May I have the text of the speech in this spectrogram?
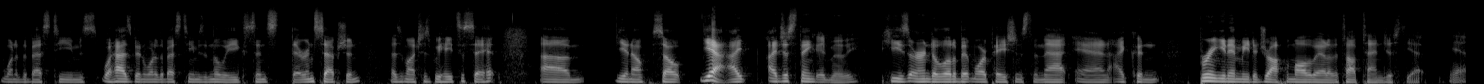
one of the best teams, what has been one of the best teams in the league since their inception, as much as we hate to say it. Um, you know, so yeah, I, I just think good movie. he's earned a little bit more patience than that, and I couldn't bring it in me to drop him all the way out of the top 10 just yet. Yeah.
